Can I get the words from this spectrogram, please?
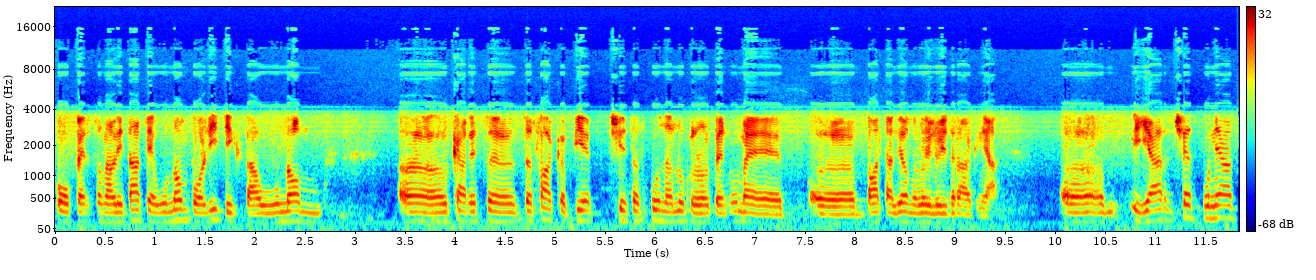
o personalitate, un om politic sau un om uh, care să, să facă piept și să spună lucrurilor pe nume uh, batalionului lui Dragnea. Uh, iar ce spuneați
